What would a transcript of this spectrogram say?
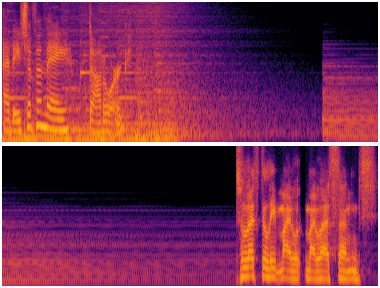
at hfma.org. So let's delete my my last sentence.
